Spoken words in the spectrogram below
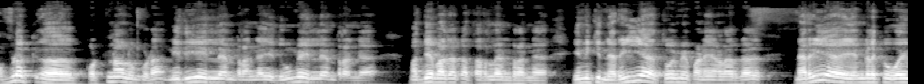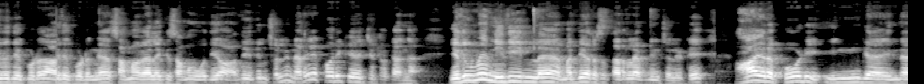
அவ்வளோ கொட்டினாலும் கூட நிதியே இல்லைன்றாங்க எதுவுமே இல்லைன்றாங்க மத்திய பாஜக தரலன்றாங்க. இன்னைக்கு நிறைய தூய்மை பணியாளர்கள் நிறைய எங்களுக்கு ஓய்வூதியம் கொடு அது கொடுங்க சம வேலைக்கு சம ஊதியம் அது இதுன்னு சொல்லி நிறைய கோரிக்கை வச்சுட்டு இருக்காங்க எதுவுமே நிதி இல்லை மத்திய அரசு தரல அப்படின்னு சொல்லிட்டு ஆயிரம் கோடி இங்க இந்த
